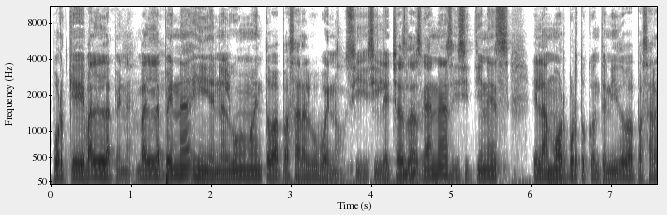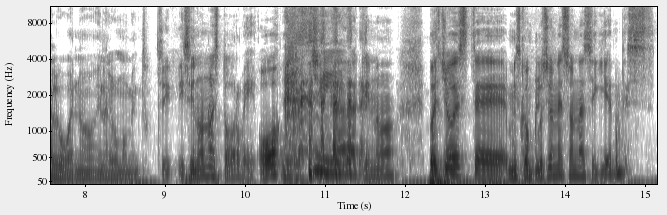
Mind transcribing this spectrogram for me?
porque vale la pena, vale la pena y en algún momento va a pasar algo bueno. Si, si le echas las ganas y si tienes el amor por tu contenido, va a pasar algo bueno en algún momento. Sí, y si no, no estorbe. Oh, que la chingada, que no. Pues yo, este, mis conclusiones son las siguientes.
